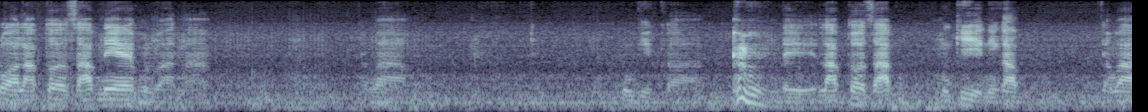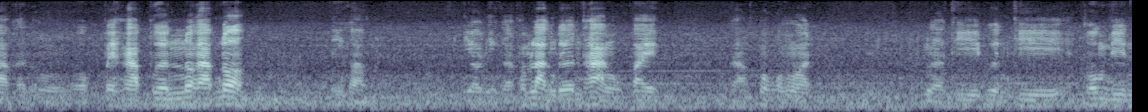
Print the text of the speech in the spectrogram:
รอรับโทรศัพท์แน่เพิ่นว่านะครับ ลุงกิจก็ได้รับโทรศัพท์เมื่อกี้นี่ครับแต่ว่าก็ต้องออกไปหาเพื่อนเนาะครับเนาะนี่ครับ เดี๋ยวนี้ก็กำลังเดินทางออกไปกับพวกหอดเนื้อที่พื้นที่ท่มดิน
